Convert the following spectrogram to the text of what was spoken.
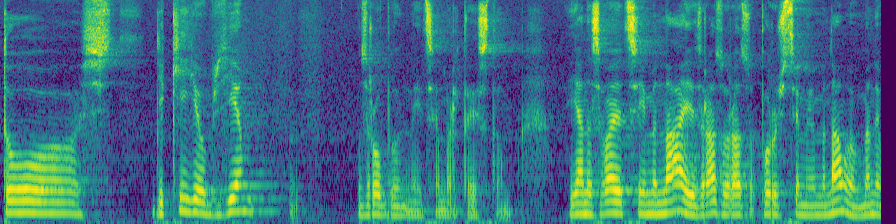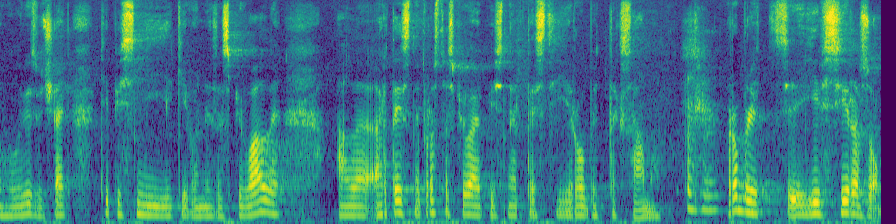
то, який об'єм зроблений цим артистом. Я називаю ці імена, і зразу разу поруч з цими іменами в мене в голові звучать ті пісні, які вони заспівали. Але артист не просто співає пісню, артист її робить так само. Роблять її всі разом,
